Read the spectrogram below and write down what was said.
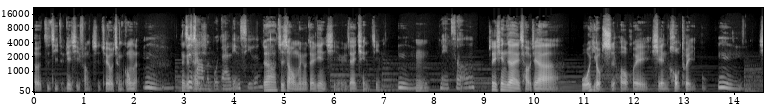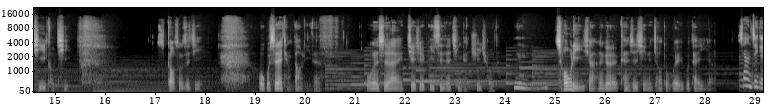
和自己的练习方式，最后成功了。嗯，那个至少我们不断练习了。对啊，至少我们有在练习，有在前进。嗯嗯，没错。所以现在吵架，我有时候会先后退一步，嗯，吸一口气，告诉自己，我不是来讲道理的，我们是来解决彼此的情感需求的。嗯，抽离一下，那个看事情的角度会不太一样。像这个，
